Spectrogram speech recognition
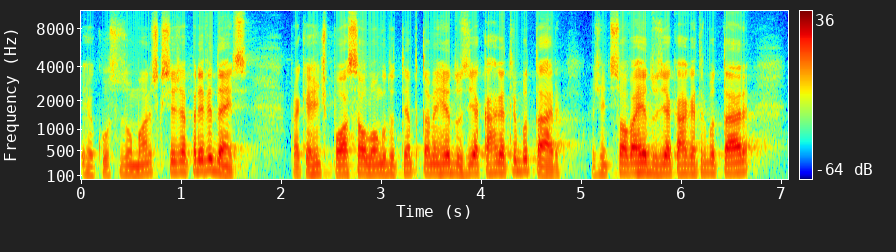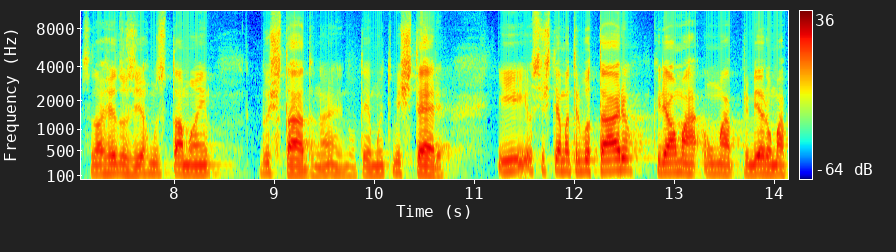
recursos, humanos, que seja a previdência, para que a gente possa, ao longo do tempo, também reduzir a carga tributária. A gente só vai reduzir a carga tributária se nós reduzirmos o tamanho do Estado, né? não tem muito mistério e o sistema tributário, criar uma, uma primeiro uma,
